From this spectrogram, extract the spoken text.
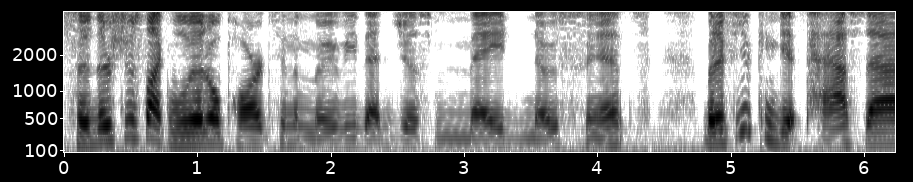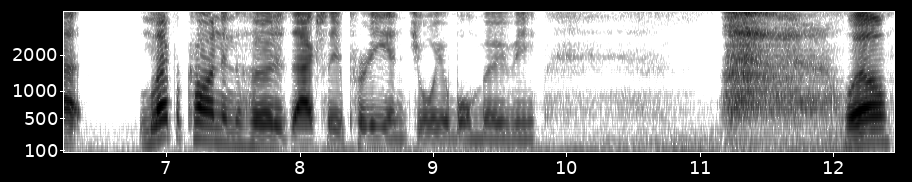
So there's just like little parts in the movie that just made no sense. But if you can get past that, Leprechaun in the Hood is actually a pretty enjoyable movie. well,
